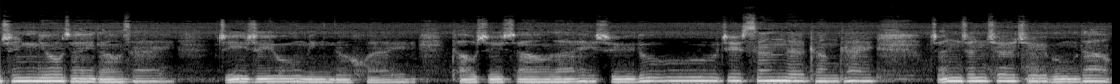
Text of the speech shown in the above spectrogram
春又醉倒在寂寂无名的怀，考试下来虚度聚散的慷慨，辗转却去不到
